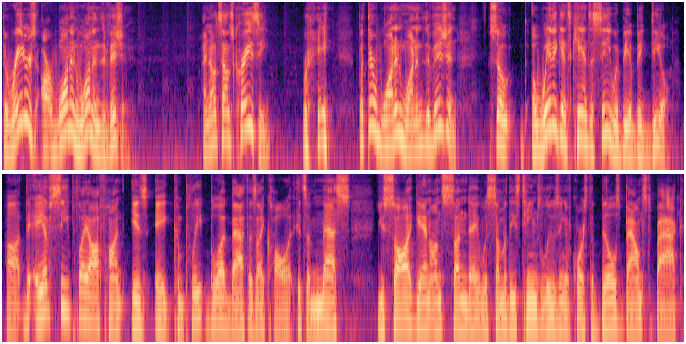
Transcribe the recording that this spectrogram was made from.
The Raiders are one and one in the division. I know it sounds crazy, right? But they're one and one in the division. So a win against Kansas City would be a big deal. Uh, the AFC playoff hunt is a complete bloodbath, as I call it. It's a mess. You saw again on Sunday with some of these teams losing. Of course, the Bills bounced back.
